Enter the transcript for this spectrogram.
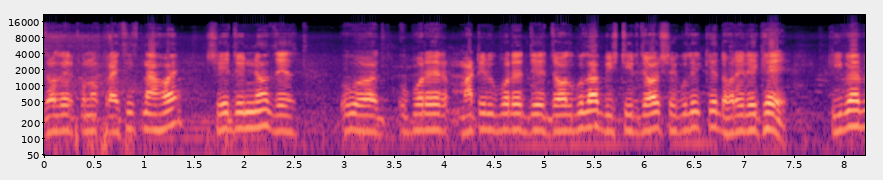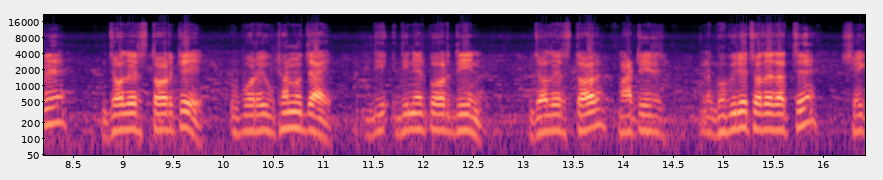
জলের কোনো ক্রাইসিস না হয়, সেই জন্য যে উপরের মাটির উপরের যে জলগুলা, বৃষ্টির জল, সেগুলিকে ধরে রেখে কীভাবে জলের স্তরকে উপরে উঠানো যায় দিনের পর দিন জলের স্তর মাটির গভীরে চলে যাচ্ছে, সেই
